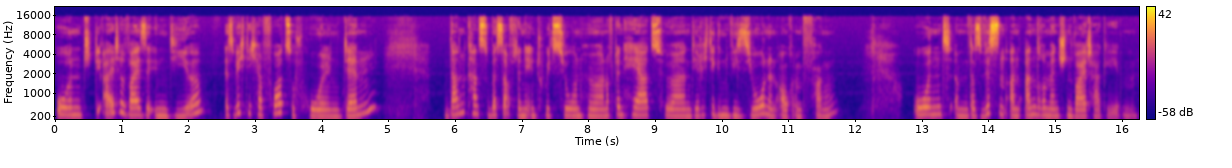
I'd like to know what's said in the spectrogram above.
Und die alte Weise in dir ist wichtig hervorzuholen, denn dann kannst du besser auf deine Intuition hören, auf dein Herz hören, die richtigen Visionen auch empfangen und ähm, das Wissen an andere Menschen weitergeben.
